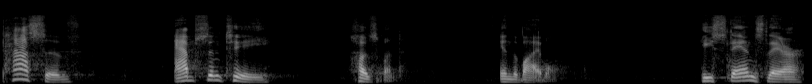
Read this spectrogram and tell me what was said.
passive absentee husband in the Bible. He stands there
